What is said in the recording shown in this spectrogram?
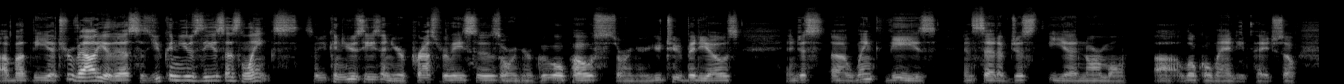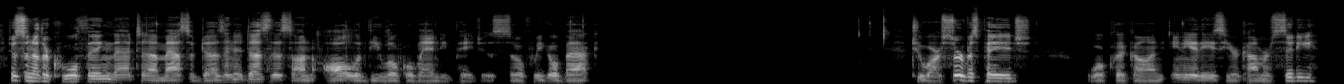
Uh, but the uh, true value of this is you can use these as links. So you can use these in your press releases or in your Google posts or in your YouTube videos and just uh, link these instead of just the uh, normal uh, local landing page. So just another cool thing that uh, Massive does, and it does this on all of the local landing pages. So if we go back to our service page, we'll click on any of these here, Commerce City,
